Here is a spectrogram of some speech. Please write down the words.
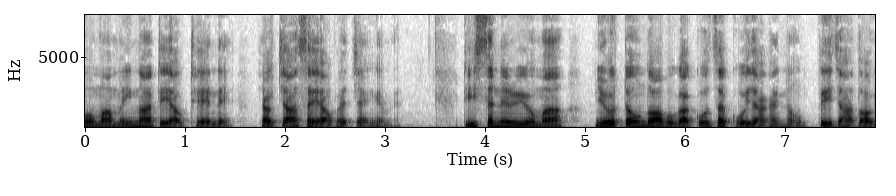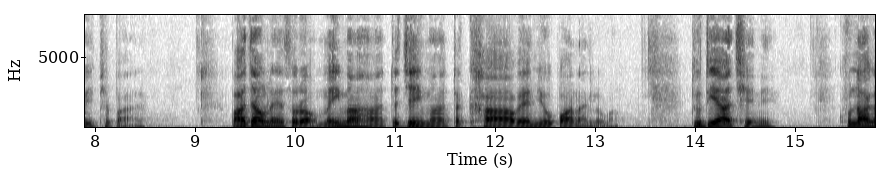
ပေါ်မှာမိန်းမတစ်ယောက်တည်းနဲ့ယောက်ျား၁၀ယောက်ပဲကြံခဲ့မယ် ဒီ scenario မှာမျိုးတုံးသွားဖို့က69ရာခိုင်နှုန်းတေချာသွားပြီဖြစ်ပါတယ်။ဘာကြောင့်လဲဆိုတော့မိန်းမဟာတစ်ကြိမ်မှာတစ်ခါပဲမျိုးပွားနိုင်လို့ပါ။ဒုတိယအခြေအနေခုနက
